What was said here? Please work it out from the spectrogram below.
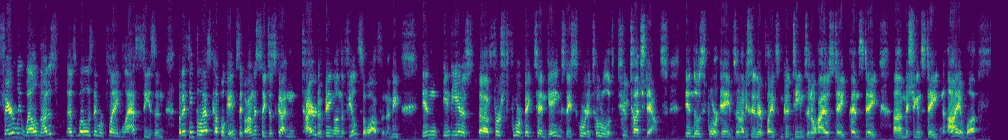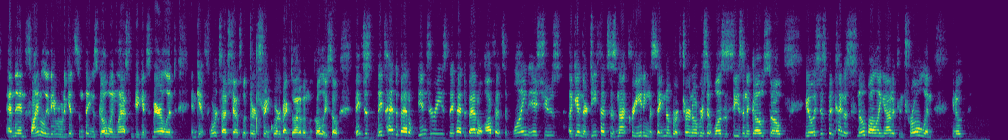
fairly well, not as as well as they were playing last season. But I think the last couple games, they've honestly just gotten tired of being on the field so often. I mean, in Indiana's uh, first four Big Ten games, they scored a total of two touchdowns in those four games, and obviously they're playing some good teams in Ohio State, Penn State, uh, Michigan State, and Iowa. And then finally, they were able to get some things going last week against Maryland and get four touchdowns with third string quarterback Donaven McCulley. So they've just they've had to battle injuries, they've had to battle offensive line issues. Again, their defense is not creating the same number of turnovers it was a season ago. So, you know, it's just been kind of snowballing out of control. And you know,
